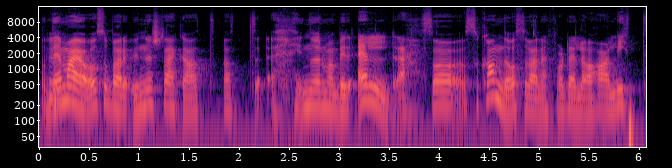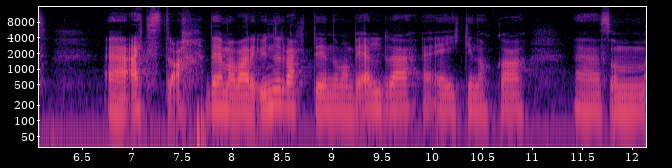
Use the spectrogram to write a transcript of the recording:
Og det må jeg også bare understreke at, at når man blir eldre, så, så, kan det også være en fordel å ha litt ekstra. Det med å være undervektig når man blir eldre, eh, er ikke noe eh, som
